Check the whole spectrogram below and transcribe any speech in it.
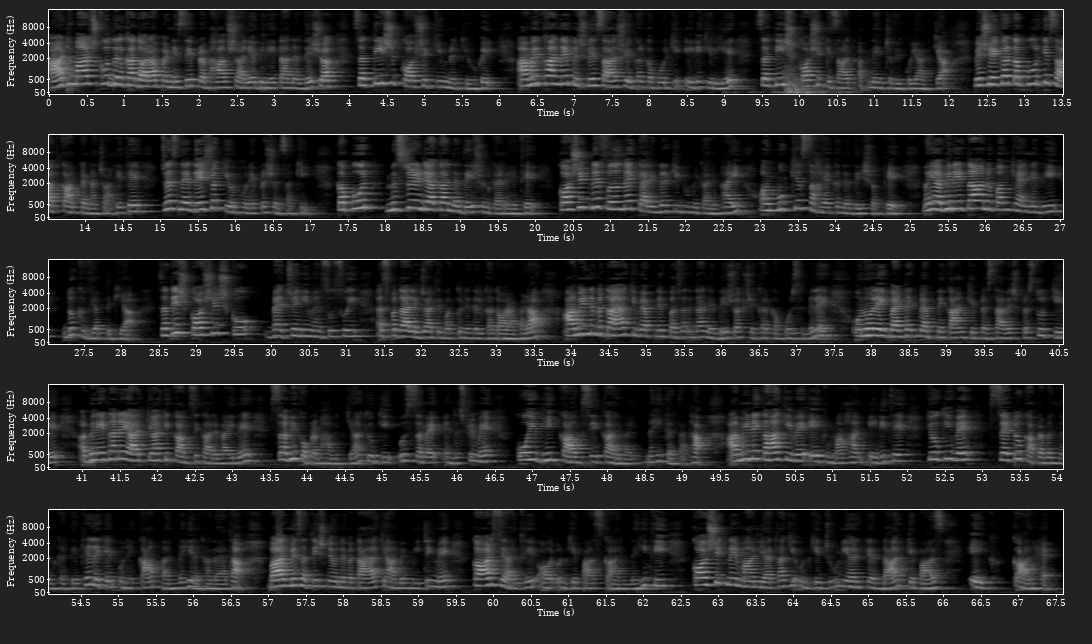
8 मार्च को दिल का दौरा पड़ने से प्रभावशाली अभिनेता निर्देशक सतीश कौशिक की मृत्यु हो गई। आमिर खान ने पिछले साल शेखर कपूर की एडी के लिए सतीश कौशिक के साथ अपने इंटरव्यू को याद किया। वे शेखर कपूर के साथ काम करना चाहते थे, जिस निर्देशक की उन्होंने प्रशंसा की। कपूर मिस्टर इंडिया का निर्देशन कर रहे थे। कौशिक ने फ़िल्म में कैलेंडर की भूमिका निभाई और मुख्य सहायक निर्देशक थे। वहीं अभिनेता अनुपम खेर ने भी दुख व्यक्त किया। सतीश कौशिक को बेचैनी महसूस हुई। अस्पताल ले जाते वक्त उन्हें दिल का दौरा पड़ा। आमिर ने बताया कि वे अपने पसंदीदा निर्देशक शेखर कपूर से मिले। उन्होंने एक बैठक में अपने काम के प्रस्तावित प्रस्तुत किए। अभिनेता ने याद किया कि कागज़ी कार्यवाही ने सभी को प्रभावित किया क्योंकि उस समय इंडस्ट्री में कोई भी कागज़ी कार्यवाही नहीं करता था। आमिर ने कहा कि वे एक महान एडी थे, क्योंकि वे सेटों का प्रबंधन करते थे, लेकिन उन्हें काम पर नहीं रखा गया था। बाद में सतीश ने उन्हें बताया कि आमिर मीटिंग में कार से आए थे और उनके पास कार नहीं थी। कौशिक ने मान लिया था कि उनके जूनियर किरदार के पास एक कार है।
